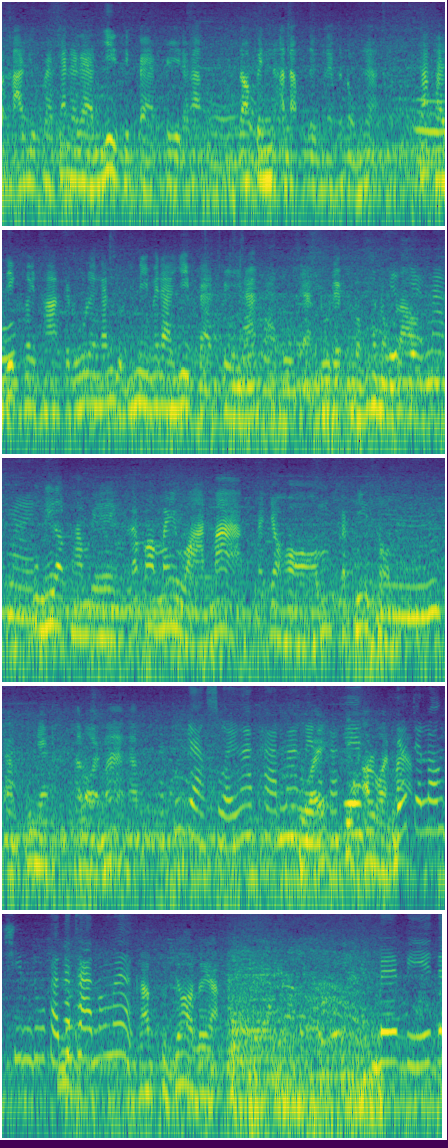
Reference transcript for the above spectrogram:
ราคาอยู่แฟชั่นไอแลนด์28 ปีนะครับ เราเป็นอันดับหนึ่งในขนมเนี่ยถ้าใครที่เคยทานจะรู้เลยงั้นอยู่ที่นี่ไม่ได้ 28 ปีนะเนี่ยดูเด็กขนมขนมเยอะเรา แยะมากมาย พวกนี้เราทำเองแล้วก็ไม่หวานมาก แต่จะหอมกะทิสดอืม ครับพวกเนี้ยอร่อยมากครับ ทุกอย่างสวยน่าทานมากเลยนะคะสวยอร่อยมาก เดี๋ยวจะลองชิมดูค่ะน่าทานมากครับสุดยอดเลยอะ ๆ เบบีได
